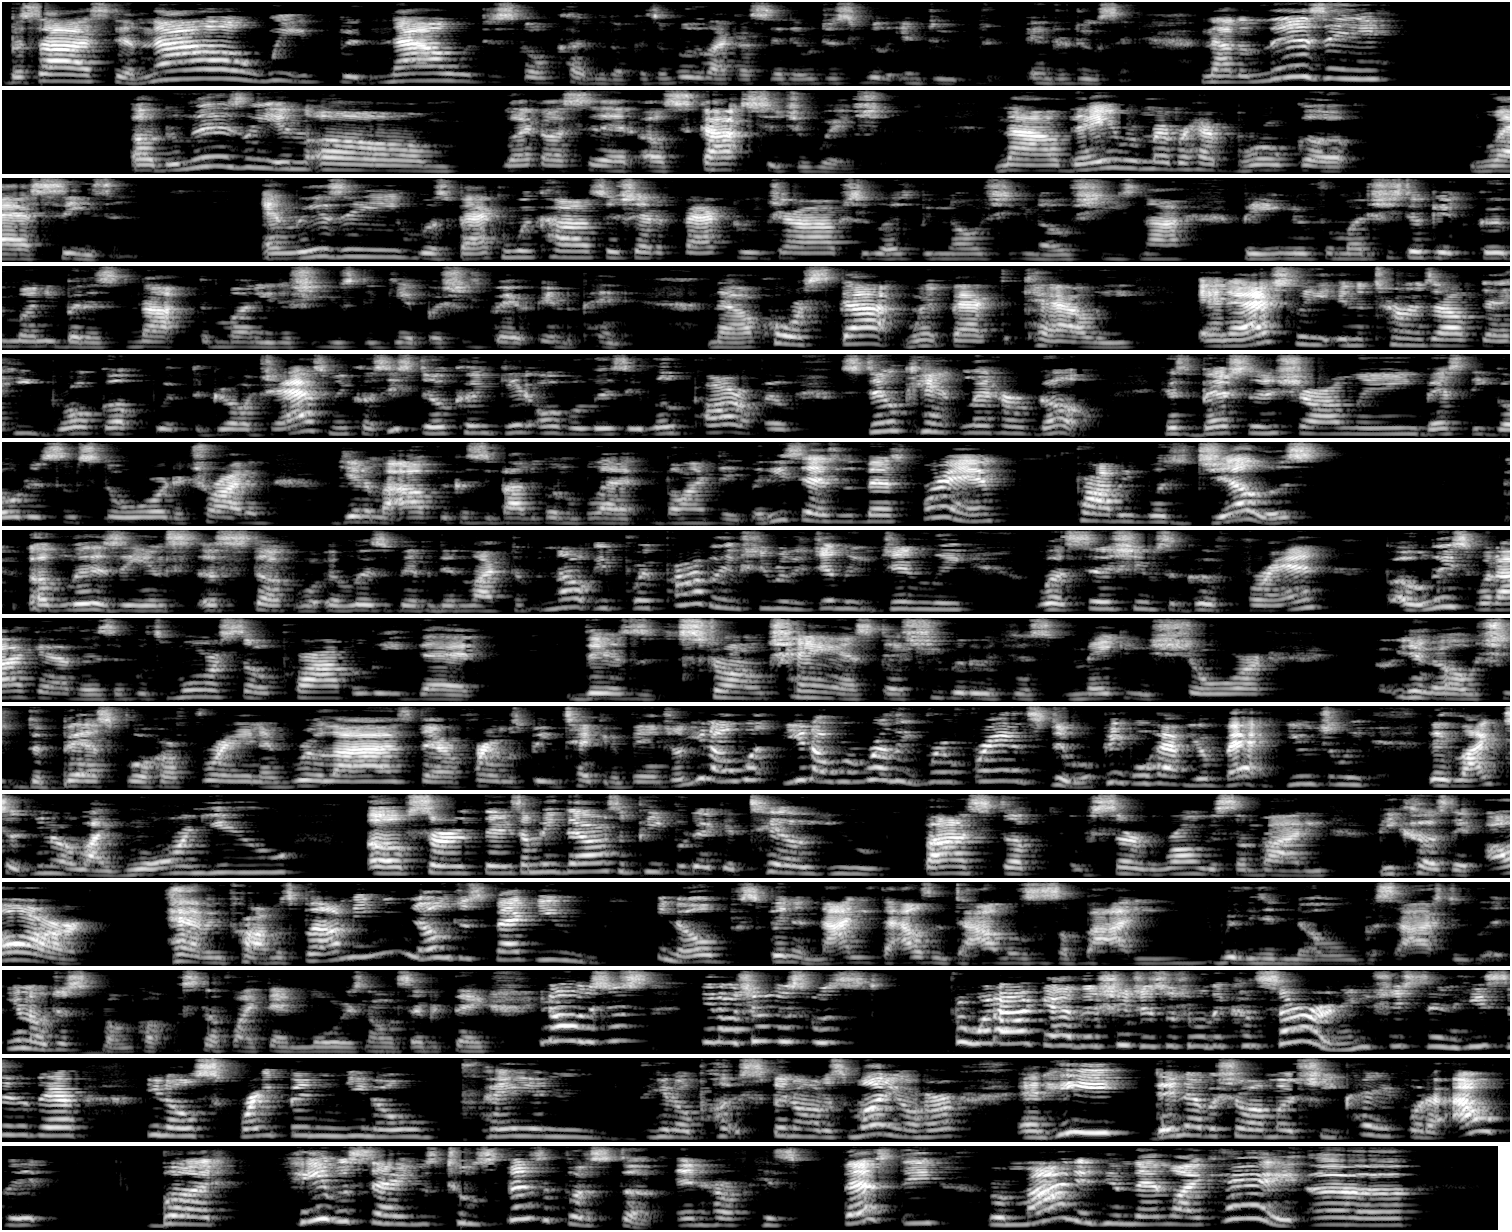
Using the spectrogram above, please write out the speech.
besides them, now we but now we're just gonna cut it off because it really, like I said, they were just really indu- introducing. Now the Lizzie, uh, the Lizzie and um, like I said, a Scott situation. Now they remember have broke up last season. And Lizzie was back in Wisconsin. She had a factory job. She lets me know she, you she's not being new for money. She still get good money, but it's not the money that she used to get. But she's very independent. Now, of course, Scott went back to Cali, and actually, and it turns out that he broke up with the girl Jasmine because he still couldn't get over Lizzie. A little part of him still can't let her go. His best friend Charlene, bestie, go to some store to try to get him an outfit because he's about to go on a blind date. But he says his best friend probably was jealous of Lizzie and uh, stuff with Elizabeth didn't like them. No, it, probably she really genuinely was since she was a good friend. But at least what I gather is it was more so probably that there's a strong chance that she really was just making sure, you know, she, the best for her friend and realized that her friend was being taken advantage of. You know what? You know what really real friends do. People have your back, usually they like to, you know, like warn you of certain things. I mean, there are some people that can tell you find stuff certain wrong with somebody because they are having problems. But I mean, you know, just back you you know spending ninety thousand dollars on somebody you really didn't know besides the you know just phone call stuff like that, and lawyers and all this everything. You know, it's just you know she just was. From what I gather, she just was really concerned. He, she said he's sitting there, you know, scraping, you know, paying, you know, put, spend all this money on her, and he, they never show how much she paid for the outfit, but he was saying it was too expensive for the stuff. And her his bestie reminded him that like, hey, uh,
